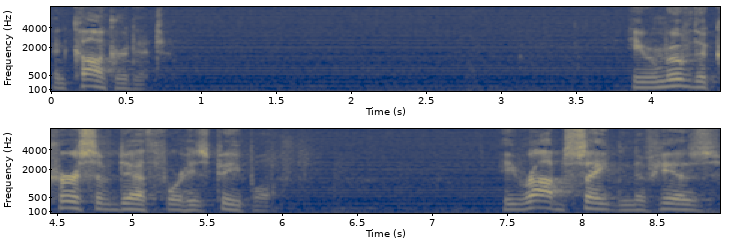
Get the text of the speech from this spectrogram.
and conquered it. He removed the curse of death for his people. He robbed Satan of his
